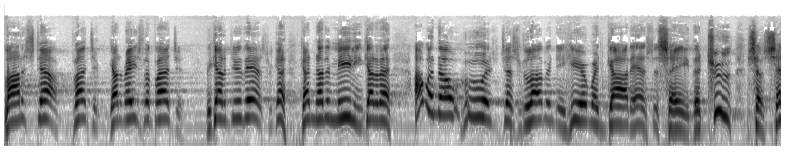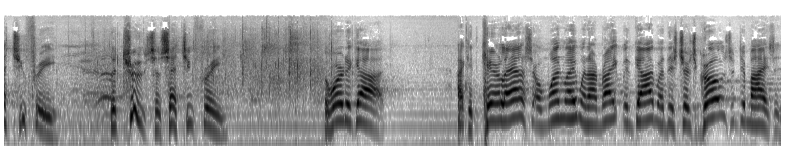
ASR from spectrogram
A lot of stuff. Budget. Got to raise the budget. We got to do this. We got got another meeting. Got that. I want to know who is just loving to hear what God has to say. The truth shall set you free. The truth shall set you free. The Word of God. I could care less on one way when I'm right with God, whether this church grows or demises.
